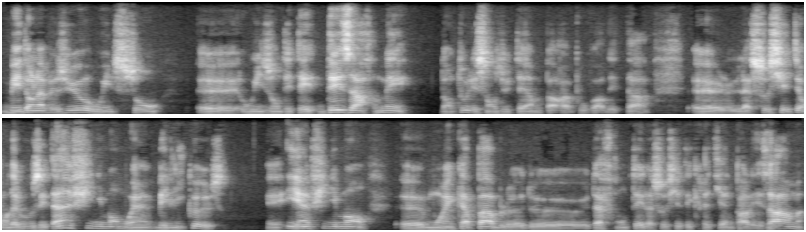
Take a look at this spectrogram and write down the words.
mais dans la mesure où ils, sont, euh, où ils ont été désarmés dans tous les sens du terme par un pouvoir d'État, la société andalouse est infiniment moins belliqueuse et, infiniment euh, moins capable d'affronter la société chrétienne par les armes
